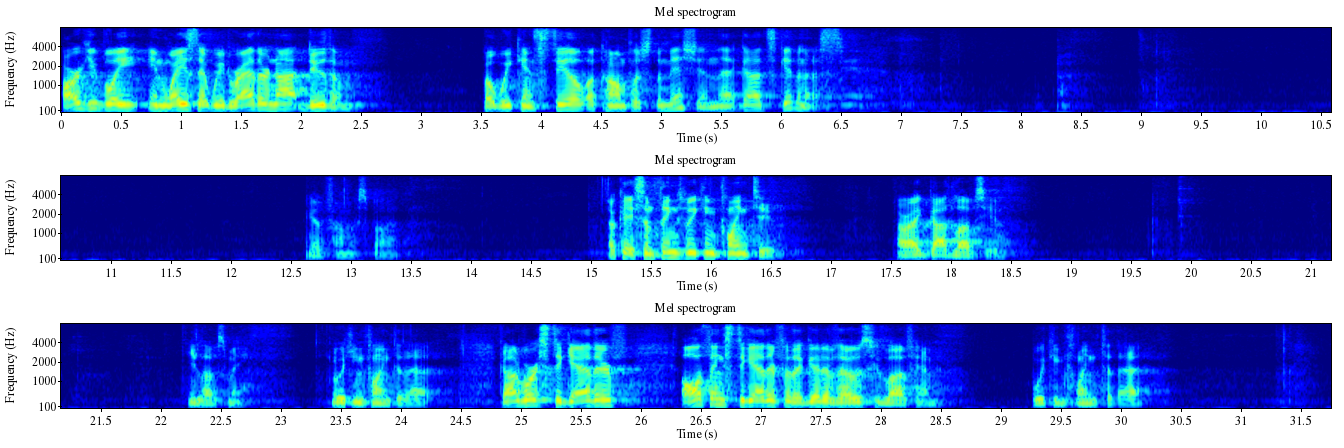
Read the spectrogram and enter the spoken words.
arguably in ways that we'd rather not do them but we can still accomplish the mission that God's given us. I got to find my spot. Okay, some things we can cling to. All right, God loves you. He loves me. We can cling to that. God works together, all things together for the good of those who love him. We can cling to that.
